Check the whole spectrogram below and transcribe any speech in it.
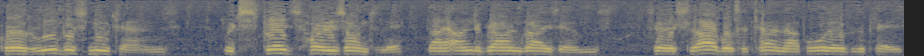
called Rubus nutans, which spreads horizontally by underground rhizomes, so it's liable to turn up all over the place,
